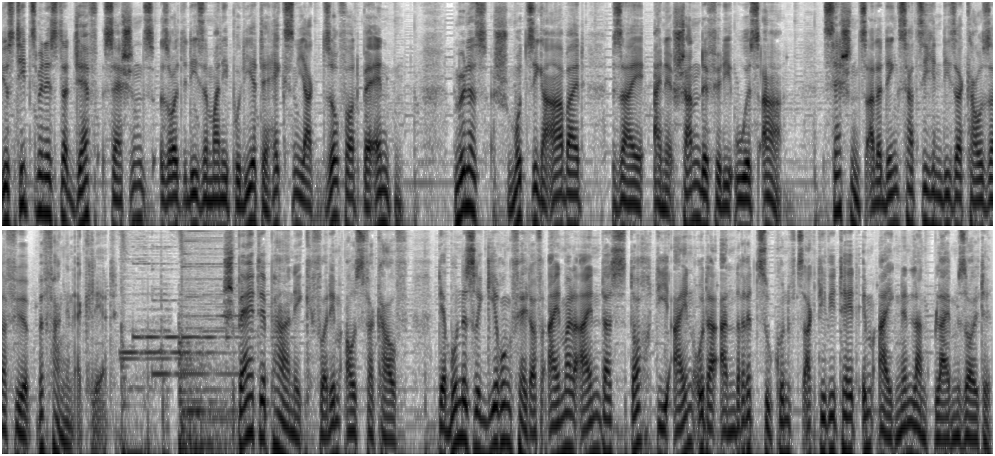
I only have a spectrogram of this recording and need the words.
Justizminister Jeff Sessions sollte diese manipulierte Hexenjagd sofort beenden. Müllers schmutzige Arbeit sei eine Schande für die USA. Sessions allerdings hat sich in dieser Causa für befangen erklärt. Späte Panik vor dem Ausverkauf. Der Bundesregierung fällt auf einmal ein, dass doch die ein oder andere Zukunftsaktivität im eigenen Land bleiben sollte.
